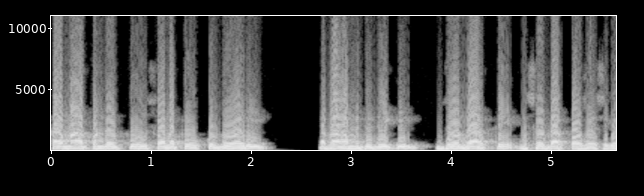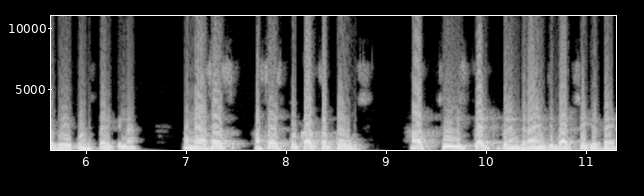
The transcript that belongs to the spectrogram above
करमाळा पंढरपूर सोलापूर कुर्डवाडी या भागामध्ये देखील जोरदार ते मुसळधार पावसाची शक्यता एकोणीस तारखेला. आणि असाच अशाच प्रकारचा पाऊस हा चोवीस तारखेपर्यंत राहण्याची दाट शक्यता आहे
